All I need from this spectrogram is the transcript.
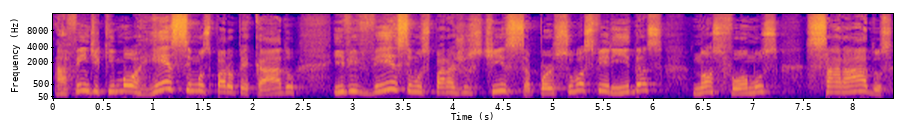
a fim de que morrêssemos para o pecado e vivêssemos para a justiça. Por suas feridas nós fomos sarados.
